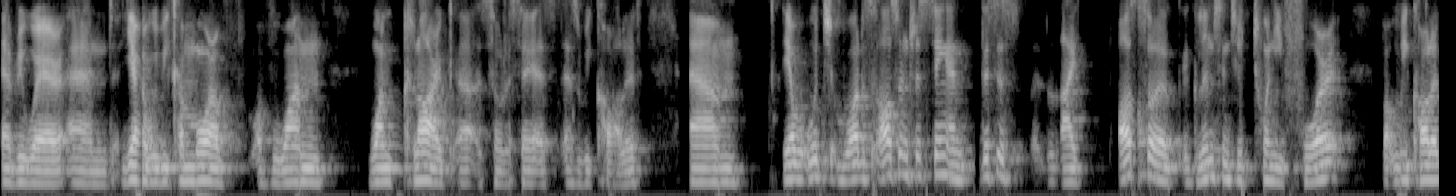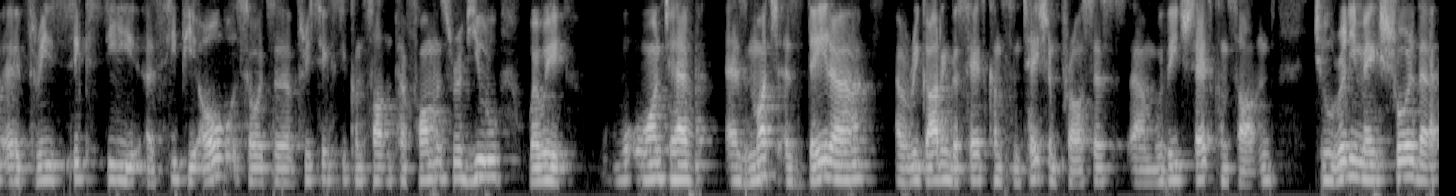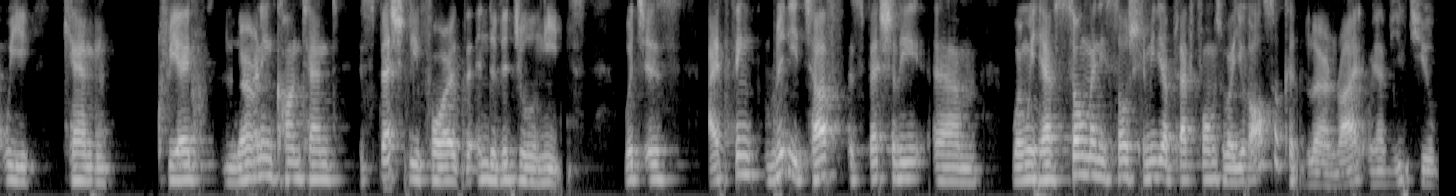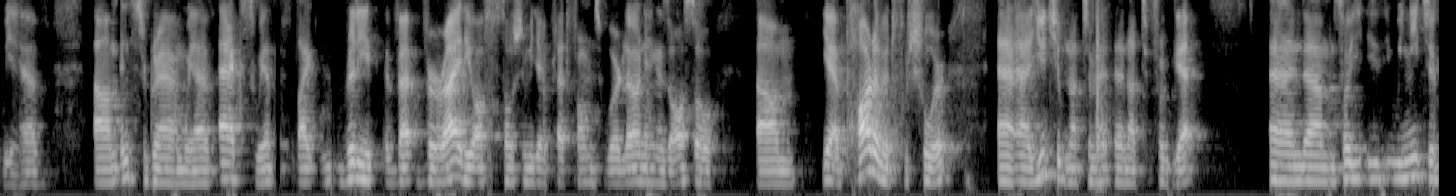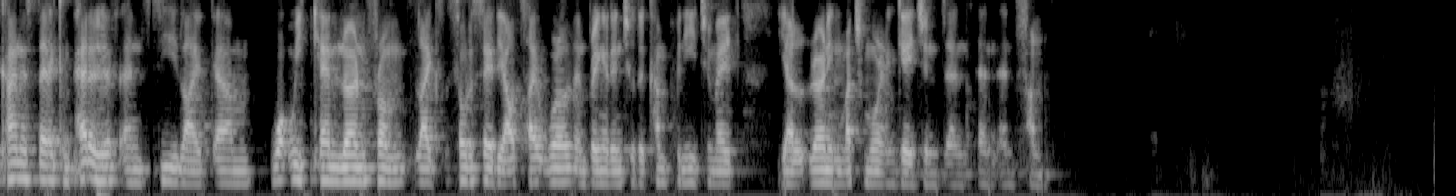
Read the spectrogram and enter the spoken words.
everywhere. And yeah we become more of, of one one clark uh, so to say as, as we call it. Um, yeah which what is also interesting and this is like also a, a glimpse into 24 but we call it a 360 cpo so it's a 360 consultant performance review where we want to have as much as data uh, regarding the sales consultation process um, with each sales consultant to really make sure that we can create learning content, especially for the individual needs, which is, I think, really tough, especially um, when we have so many social media platforms where you also could learn, right? We have YouTube, we have um, Instagram, we have X, we have like really a variety of social media platforms where learning is also, um, yeah, part of it for sure. Uh, YouTube, not to uh, not to forget. And um, so we need to kind of stay competitive and see like um, what we can learn from like so to say the outside world and bring it into the company to make yeah learning much more engaging and and, and fun.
